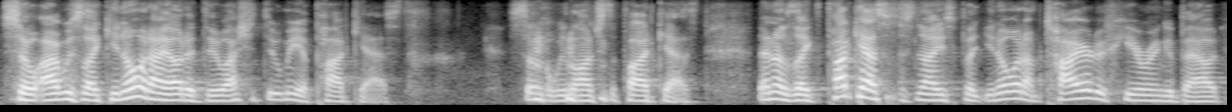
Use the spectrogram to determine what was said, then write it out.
So I was like, you know what I ought to do? I should do me a podcast. So we launched the podcast. Then I was like, podcast is nice, but you know what? I'm tired of hearing about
